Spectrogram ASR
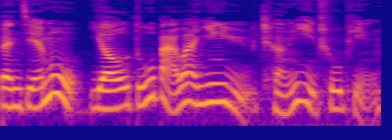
本节目由读百万英语诚意出品。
